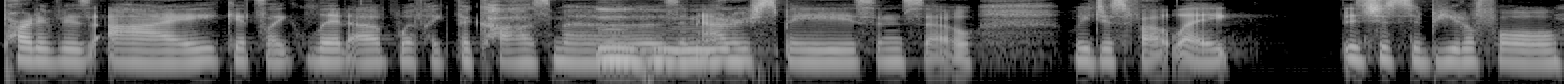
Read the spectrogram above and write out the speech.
part of his eye gets like lit up with like the cosmos and Mhm. outer space. And so we just felt like it's just a beautiful,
